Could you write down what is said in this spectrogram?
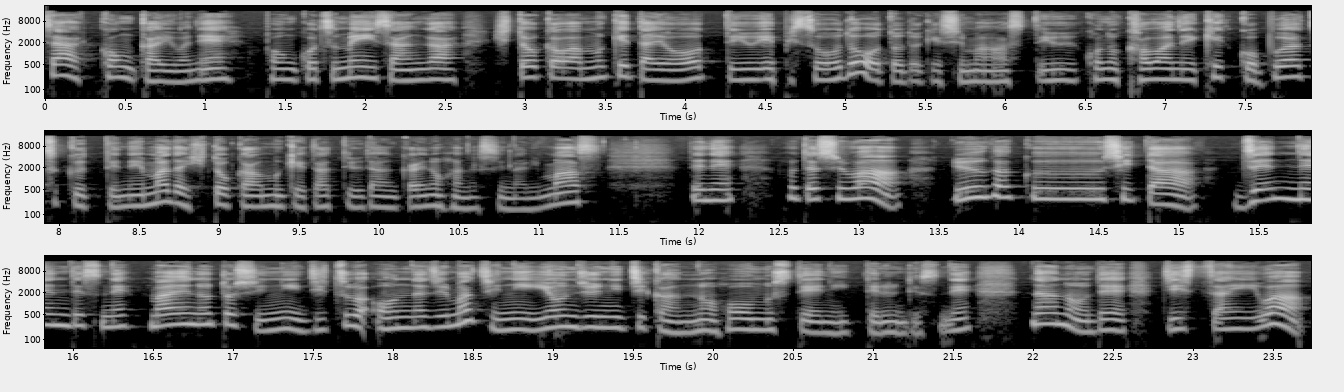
さあ今回はねポンコツメイさんが一皮むけたよっていうエピソードをお届けしますっていうこの皮ね結構分厚くってねまだ一皮むけたっていう段階のお話になりますでね私は留学した前年ですね前の年に実は同じ町に40日間のホームステイに行ってるんですね。なので実際は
